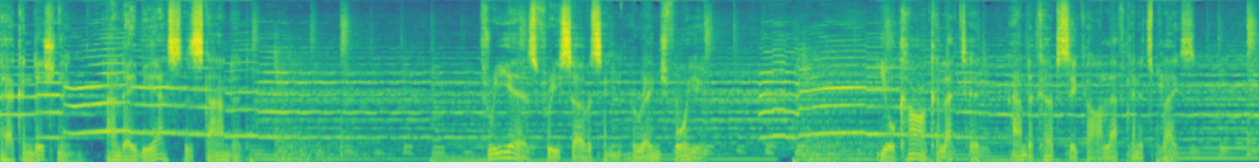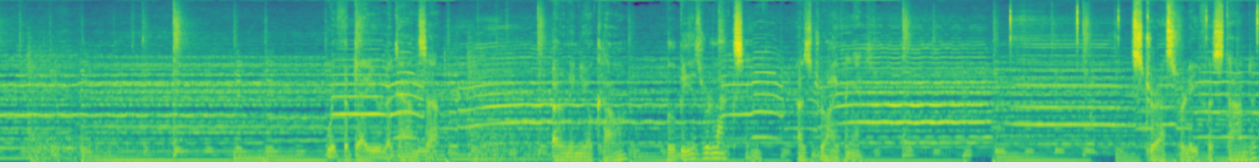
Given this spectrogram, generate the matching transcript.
Air conditioning and ABS is standard. Three years free servicing arranged for you. Your car collected and a courtesy car left in its place. With the Daewoo Leganza, owning your car will be as relaxing as driving it. Stress relief for standard?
